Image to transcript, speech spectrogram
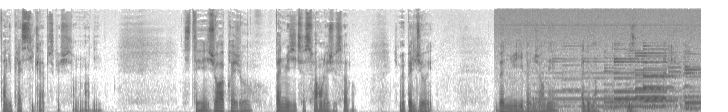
Enfin du plastique là, parce que je suis sur mon ordi. C'était jour après jour. Pas de musique ce soir, on la joue sobre. Je m'appelle Joey. Bonne nuit, bonne journée. À demain. Bisous.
